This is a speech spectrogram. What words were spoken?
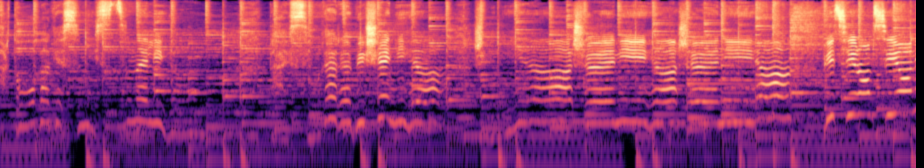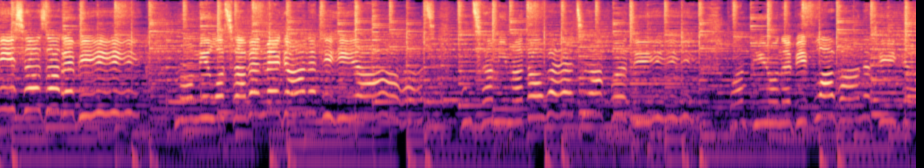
მარტოობა გესმის ძნელიან და ეს სიმღერები შენია შენია შენია შენია. ვიცი რომ სიონის აზარები ლამპიონები კლავანეთია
